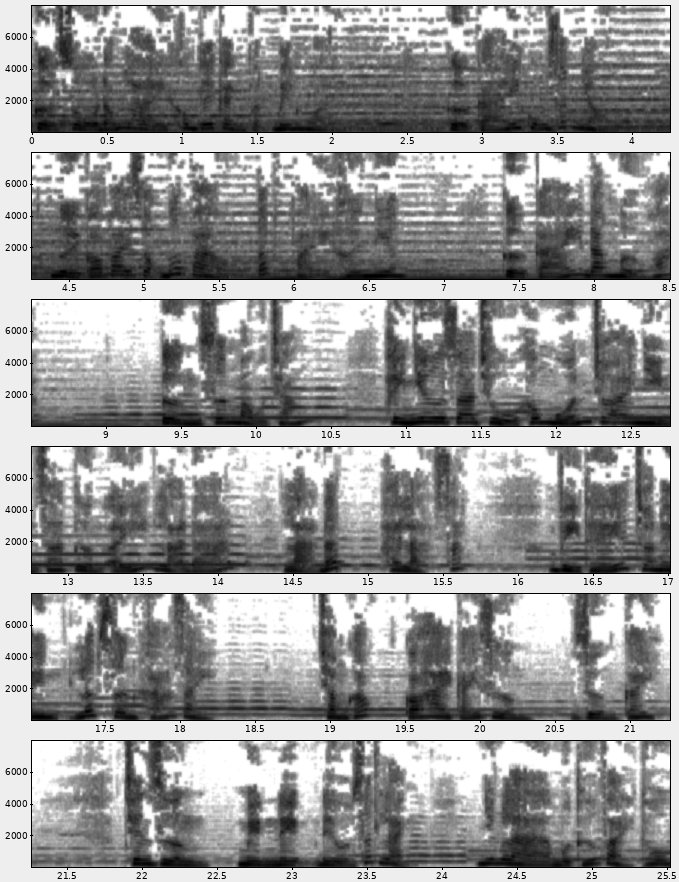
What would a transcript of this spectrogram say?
Cửa sổ đóng lại không thấy cảnh vật bên ngoài. Cửa cái cũng rất nhỏ. Người có vai rộng bước vào tất phải hơi nghiêng. Cửa cái đang mở hoác. Tường sơn màu trắng. Hình như gia chủ không muốn cho ai nhìn ra tường ấy là đá, là đất hay là sắt. Vì thế cho nên lớp sơn khá dày. Trong góc có hai cái giường, giường cây. Trên giường mền nệm đều rất lạnh Nhưng là một thứ vải thô.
